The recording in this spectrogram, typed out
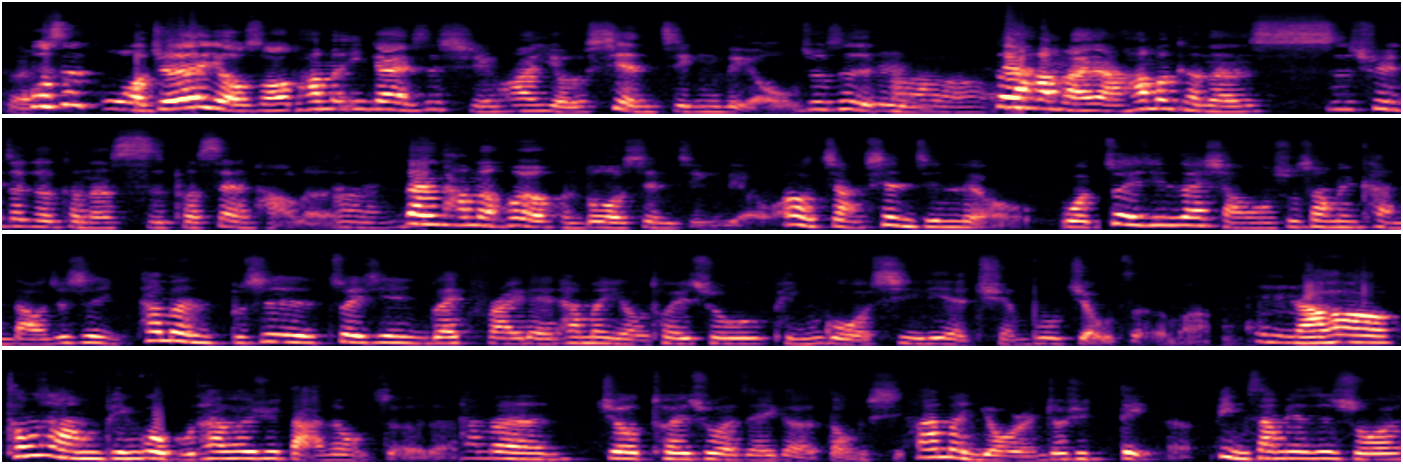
对。或是我觉得有时候他们应该也是喜欢有现金流，就是、嗯、对他们来讲，他们可能失去这个可能十 percent 好了，嗯，但是他们会有很多的现金流、啊。哦，讲现金流，我最近在小红书上面看到，就是他们不是最近 Black Friday 他们有推出苹果系列全部九折吗？嗯，然后通常苹果不太会。去打这种折的，他们就推出了这个东西，他们有人就去订了，并上面是说，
